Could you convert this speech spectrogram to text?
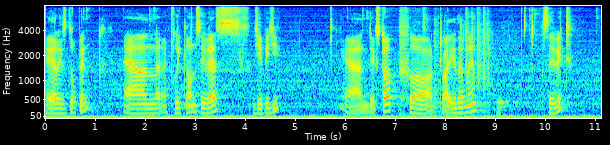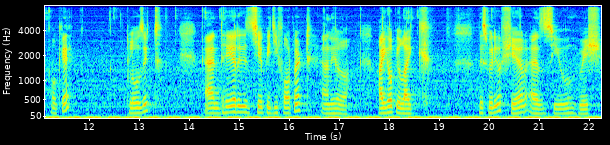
Here is open and click on save as JPG and desktop uh, try other name. Save it. Okay close it. And here is jpg format. And here i hope you like this video. Share as you wish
